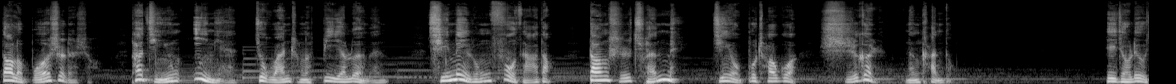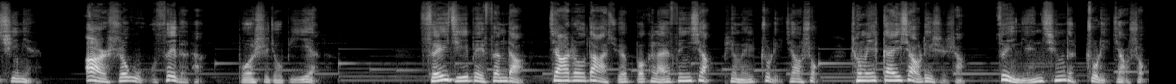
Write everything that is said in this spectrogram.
到了博士的时候。他仅用一年就完成了毕业论文，其内容复杂到当时全美仅有不超过十个人能看懂。一九六七年，二十五岁的他博士就毕业了，随即被分到加州大学伯克莱分校，聘为助理教授，成为该校历史上最年轻的助理教授，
